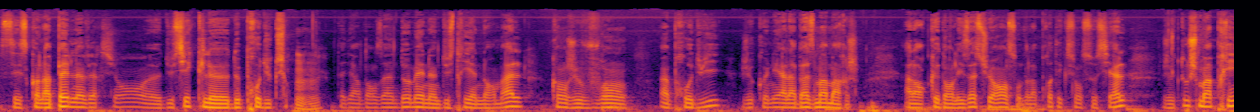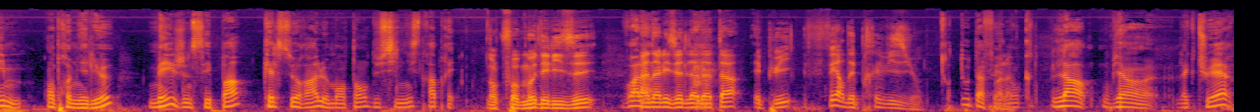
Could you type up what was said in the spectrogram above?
C'est ce qu'on appelle l'inversion euh, du cycle de production. Mhm. C'est-à-dire dans un domaine industriel normal, quand je vends un produit, je connais à la base ma marge. Alors que dans les assurances ou dans la protection sociale, je touche ma prime en premier lieu, mais je ne sais pas quel sera le montant du sinistre après. Donc, faut modéliser Voilà, analyser de la data et puis faire des prévisions. tout à fait. Voilà. Donc là, bien l'actuaire,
